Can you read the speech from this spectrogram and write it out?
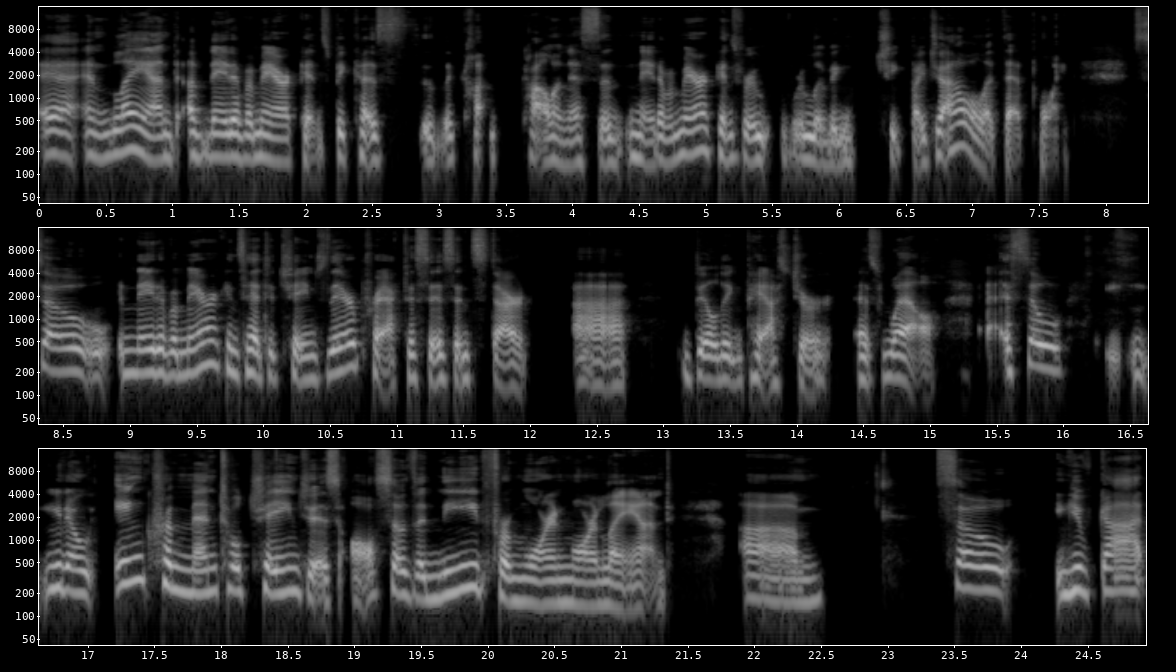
and land of Native Americans because the colonists and Native Americans were, were living cheek by jowl at that point. So Native Americans had to change their practices and start uh, building pasture as well. Uh, so, you know, incremental changes, also the need for more and more land. Um, so you've got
